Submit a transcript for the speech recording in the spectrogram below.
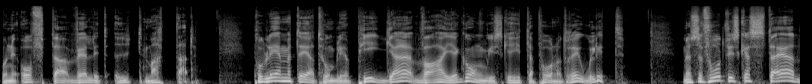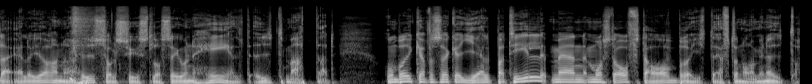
Hon är ofta väldigt utmattad. Problemet är att hon blir piggare varje gång vi ska hitta på något roligt. Men så fort vi ska städa eller göra några hushållssysslor så är hon helt utmattad. Hon brukar försöka hjälpa till men måste ofta avbryta efter några minuter.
